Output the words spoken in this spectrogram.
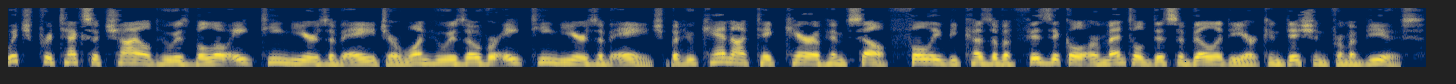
which protects a child who is below 18 years of age or one who is over 18 years of age but who cannot take care of himself fully because of a physical or mental disability or condition from abuse.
